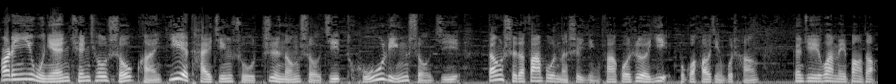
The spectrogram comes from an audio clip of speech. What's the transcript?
二零一五年全球首款液态金属智能手机图灵手机，当时的发布呢是引发过热议。不过好景不长。根据外媒报道，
